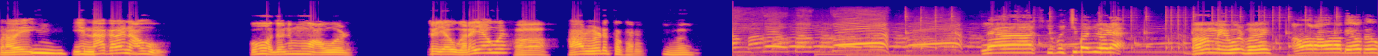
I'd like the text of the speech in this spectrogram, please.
પણ હવે એ ના કરાય ને આવું. ઓ વધુ હું આવડ. તો જવું ઘરે જવું હા. હારું હેડ તો કરો. હા મેહુલ ભાઈ. આવર આવર બેહો બેહો.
